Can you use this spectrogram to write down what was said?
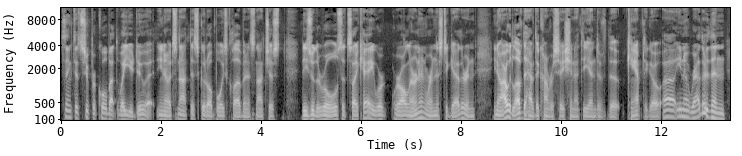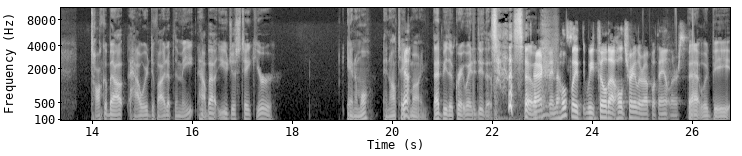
think that's super cool about the way you do it. You know, it's not this good old boys club, and it's not just these are the rules. It's like, hey, we're we're all learning, we're in this together, and you know, I would love to have the conversation at the end of the camp to go, uh, you know, rather than talk about how we divide up the meat, how about you just take your animal and I'll take Yeah. mine. That'd be the great way to do this. so exactly, and hopefully we fill that whole trailer up with antlers. that would be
